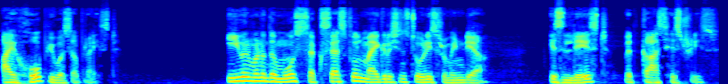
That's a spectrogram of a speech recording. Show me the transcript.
I hope you were surprised. Even one of the most successful migration stories from India is laced with caste histories.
